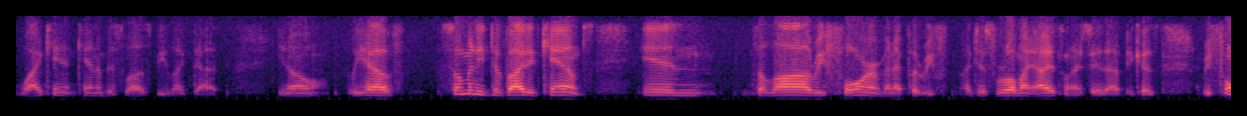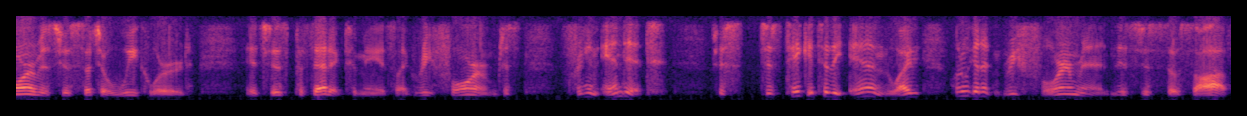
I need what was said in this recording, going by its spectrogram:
Why can't cannabis laws be like that? You know, we have so many divided camps in the law reform, and I put ref- I just roll my eyes when I say that because reform is just such a weak word. It's just pathetic to me. It's like reform, just freaking end it. Just just take it to the end. Why why are we gonna reform it? It's just so soft.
